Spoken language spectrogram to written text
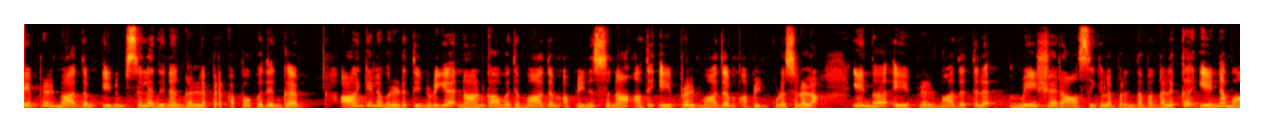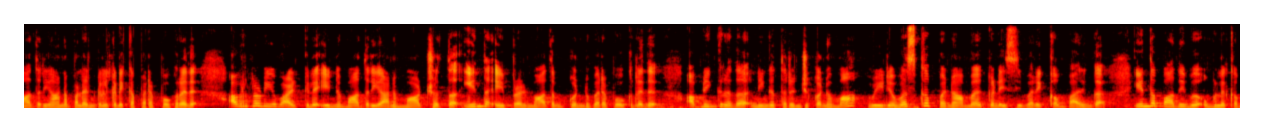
ஏப்ரல் மாதம் இன்னும் சில தினங்களில் பிறக்க போகுதுங்க. ஆங்கில வருடத்தினுடைய நான்காவது மாதம் அப்படின்னு சொன்னால் அது ஏப்ரல் மாதம் அப்படின்னு கூட சொல்லலாம். இந்த ஏப்ரல் மாதத்தில் மேஷ ராசிகளை பிறந்தவங்களுக்கு என்ன மாதிரியான பலன்கள் கிடைக்கப்பெற போகிறது? அவர்களுடைய வாழ்க்கையில் என்ன மாதிரியான மாற்றத்தை இந்த ஏப்ரல் மாதம் கொண்டு வரப்போகிறது அப்படிங்கிறத நீங்கள் தெரிஞ்சுக்கணுமா? வீடியோவை ஸ்கிப் பண்ணாமல் கடைசி வரைக்கும் பாருங்கள் இந்த பதிவு உங்களுக்கு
